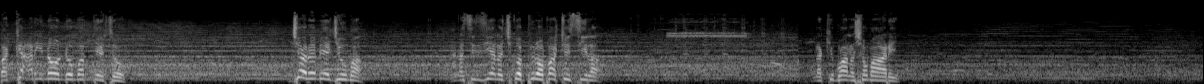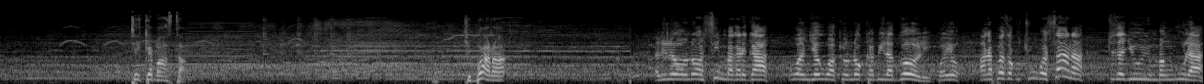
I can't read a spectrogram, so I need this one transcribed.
Bakari Nondo Mwamjeto. Jeremia Juma. Anasinzia, anachukua mpira wa Twisila na Kibwana Shomari Tike Master Kibwana aliloondoa Simba katika uwanja huu akiondoka bila goli. Kwa hiyo anapaswa kuchungwa sana mchezaji huyu Mbangula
